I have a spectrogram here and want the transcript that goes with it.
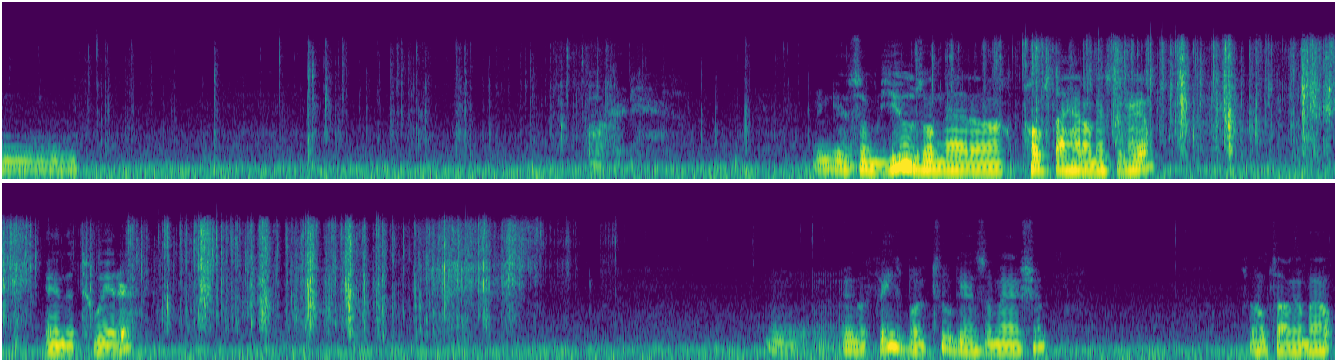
Mm. All right. Can get some views on that uh, post I had on Instagram and the Twitter. Mm, And the Facebook too, getting some action. That's what I'm talking about.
